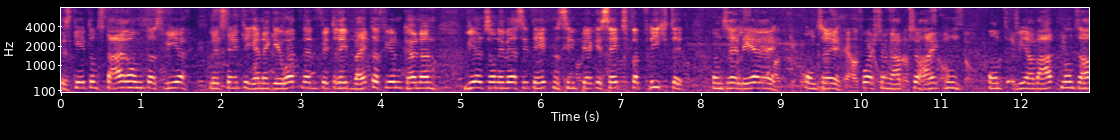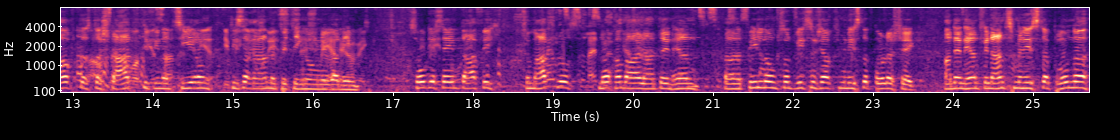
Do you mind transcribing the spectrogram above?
Es geht uns darum, dass wir letztendlich einen geordneten Betrieb weiterführen können. Wir als Universitäten sind per Gesetz verpflichtet, unsere Lehre, unsere Forschung abzuhalten. Und wir erwarten uns auch, dass der Staat die Finanzierung dieser Rahmenbedingungen übernimmt. So gesehen darf ich zum Abschluss noch einmal an den Herrn äh, Bildungs- und Wissenschaftsminister Polaschek, an den Herrn Finanzminister Brunner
